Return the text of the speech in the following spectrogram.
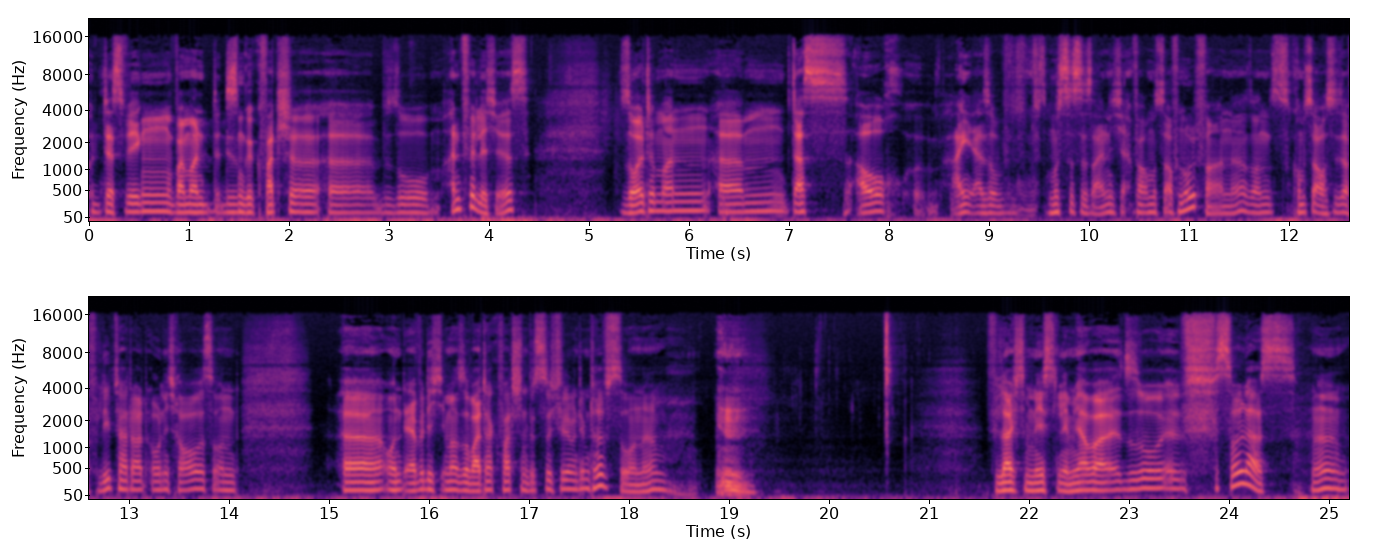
Und deswegen, weil man diesem Gequatsche äh, so anfällig ist, sollte man ähm, das auch, also musstest du es eigentlich einfach musst auf Null fahren, ne? Sonst kommst du aus dieser Verliebtheit halt auch nicht raus und äh, und er will dich immer so weiter quatschen, bis du dich wieder mit ihm triffst, so, ne? Vielleicht im nächsten Leben. Ja, aber so, äh, was soll das? Ne?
